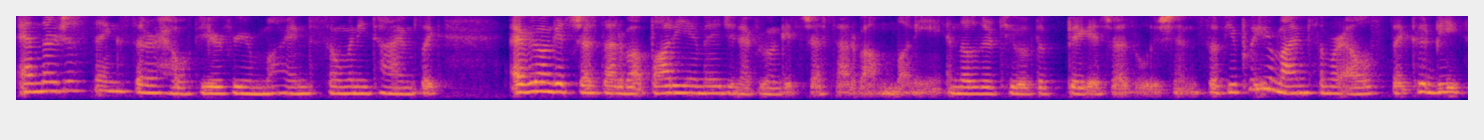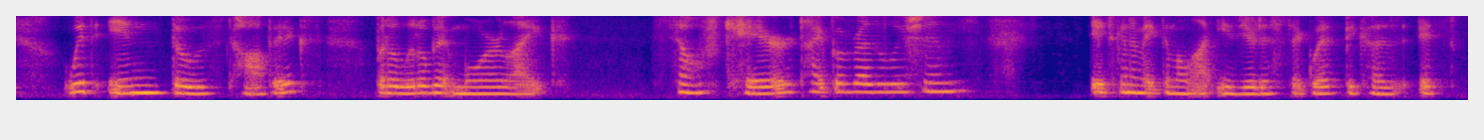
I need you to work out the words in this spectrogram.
and they're just things that are healthier for your mind so many times. Like, everyone gets stressed out about body image and everyone gets stressed out about money. And those are two of the biggest resolutions. So, if you put your mind somewhere else that could be within those topics, but a little bit more like self care type of resolutions, it's going to make them a lot easier to stick with because it's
